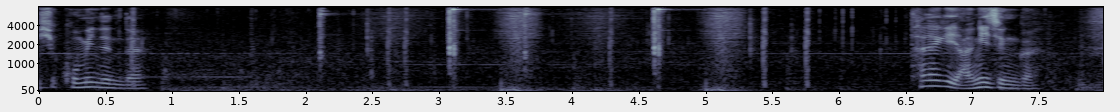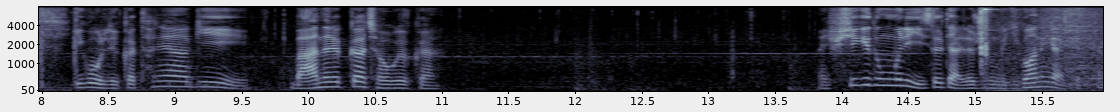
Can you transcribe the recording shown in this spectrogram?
아씨 고민된다 탄약의 양이 증가 이거 올릴까? 탄약이 많을까 적을까? 아니, 희귀 동물이 있을 때 알려주는 거 이거 하는 게 낫겠다?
